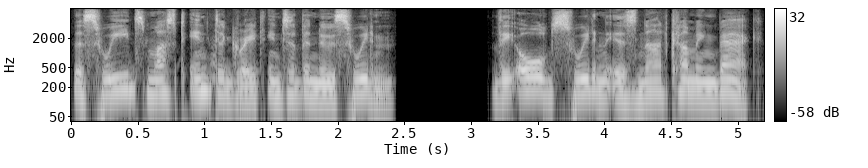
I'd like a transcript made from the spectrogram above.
the Swedes must integrate into the new Sweden. The old Sweden is not coming back.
